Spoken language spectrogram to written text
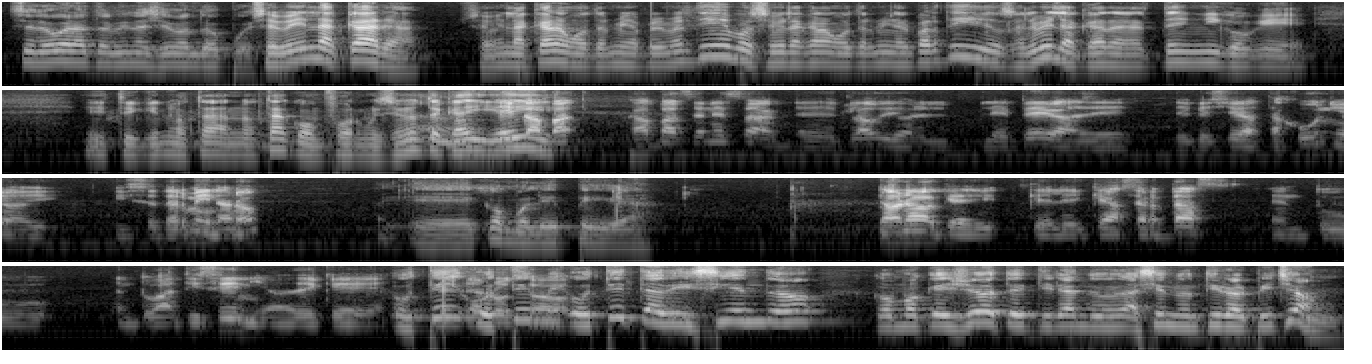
se lo van a terminar llevando puesto. Se ve en la cara. Se ve en la cara cuando termina el primer tiempo, se ve en la cara cuando termina el partido, se le ve la cara al técnico que, este, que no está no está conforme, se nota que ahí... Capaz, en esa, eh, Claudio le pega de, de que llega hasta junio y y se termina, ¿no? Eh, ¿Cómo le pega? No, no, que, que, le, que acertás en tu, en tu vaticinio de que... Usted, usted, usted está diciendo como que yo estoy tirando, haciendo un tiro al pichón.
